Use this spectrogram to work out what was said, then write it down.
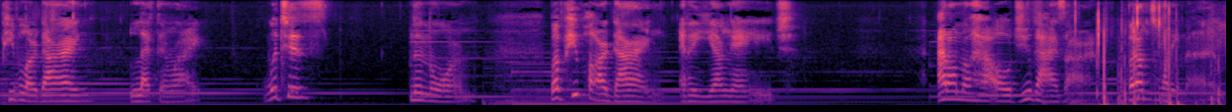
People are dying left and right, which is the norm. But people are dying at a young age. I don't know how old you guys are, but I'm 29.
